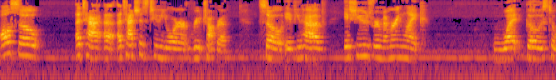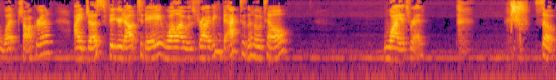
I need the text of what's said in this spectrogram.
also atta- uh, attaches to your root chakra. So if you have issues remembering like what goes to what chakra, I just figured out today while I was driving back to the hotel why it's red. So,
